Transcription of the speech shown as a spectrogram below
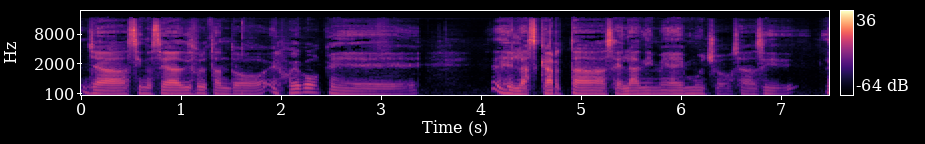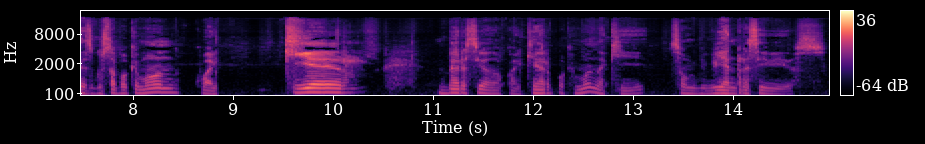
ya, si no sea disfrutando el juego, que eh, las cartas, el anime, hay mucho. O sea, si les gusta Pokémon, cualquier versión o cualquier Pokémon aquí son bien recibidos.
